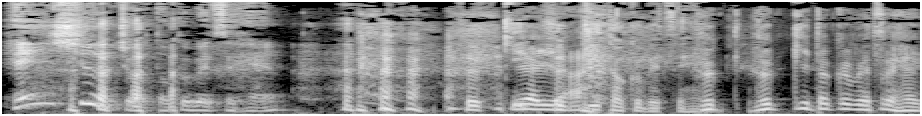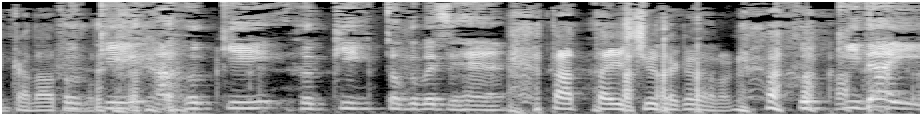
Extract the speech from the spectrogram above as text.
編集長特別編？復帰、いやいや復帰特別編。復復帰特別編かなと思って。復帰、あ、復帰、復帰特別編。たった一週だけなのね。復帰第、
